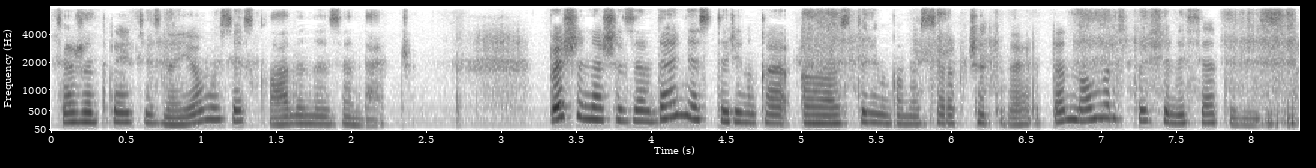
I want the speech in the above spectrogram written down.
Це вже третій, знайомимося з складеною задачею. Перше наше завдання сторінка, е, сторінка на 44, номер 168.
